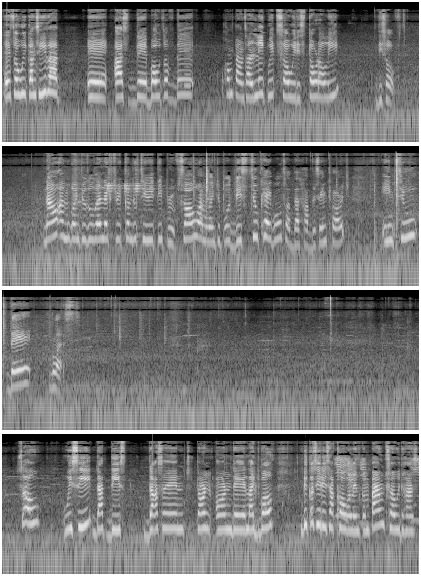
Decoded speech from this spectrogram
Uh, so we can see that uh, as the both of the compounds are liquid, so it is totally dissolved. Now I'm going to do the electric conductivity proof. So I'm going to put these two cables that have the same charge into the glass. So we see that this doesn't turn on the light bulb because it is a covalent compound so it has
